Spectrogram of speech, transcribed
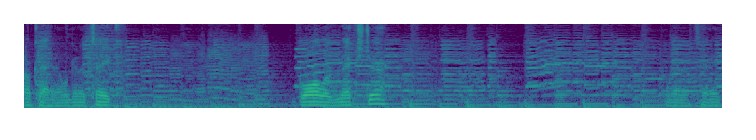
Okay, now we're going to take ball of mixture. We're going to take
